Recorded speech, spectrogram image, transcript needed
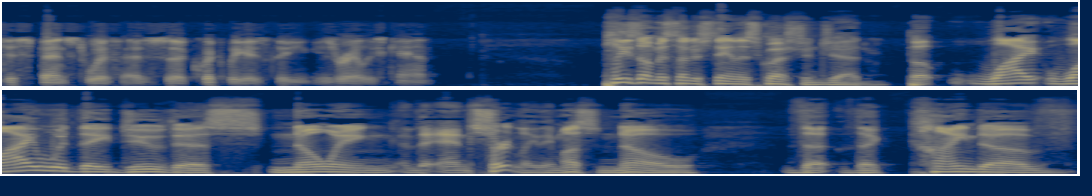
dispensed with as uh, quickly as the Israelis can. Please don't misunderstand this question, Jed. But why why would they do this, knowing the, and certainly they must know the the kind of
